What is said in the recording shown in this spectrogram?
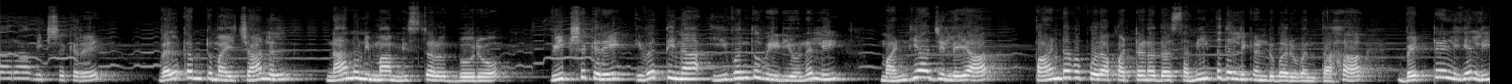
ನಮಸ್ಕಾರ ವೀಕ್ಷಕರೇ. ವೆಲ್ಕಮ್ ಟು ಮೈ ಚಾನಲ್ ನಾನು ನಿಮ್ಮ ಮಿಸ್ಟರ್ ಉದ್ಬೂರು ವೀಕ್ಷಕರೇ, ಇವತ್ತಿನ ಈ ಒಂದು ವಿಡಿಯೋನಲ್ಲಿ ಮಂಡ್ಯ ಜಿಲ್ಲೆಯ ಪಾಂಡವಪುರ ಪಟ್ಟಣದ ಸಮೀಪದಲ್ಲಿ ಕಂಡುಬರುವಂತಹ ಬೆಟ್ಟಳ್ಳಿಯಲ್ಲಿ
